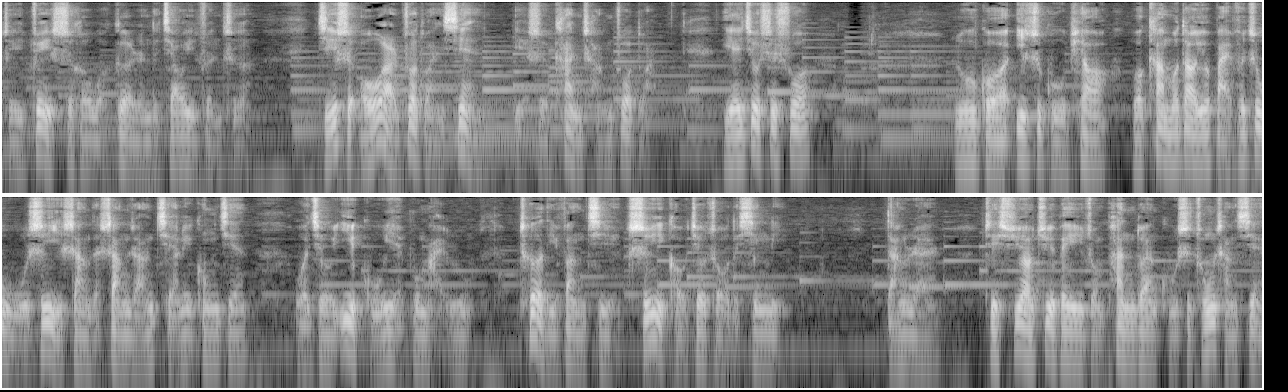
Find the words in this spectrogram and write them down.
这一最适合我个人的交易准则，即使偶尔做短线。也是看长做短，也就是说，如果一只股票我看不到有百分之五十以上的上涨潜力空间，我就一股也不买入，彻底放弃吃一口就走的心理。当然，这需要具备一种判断股市中长线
